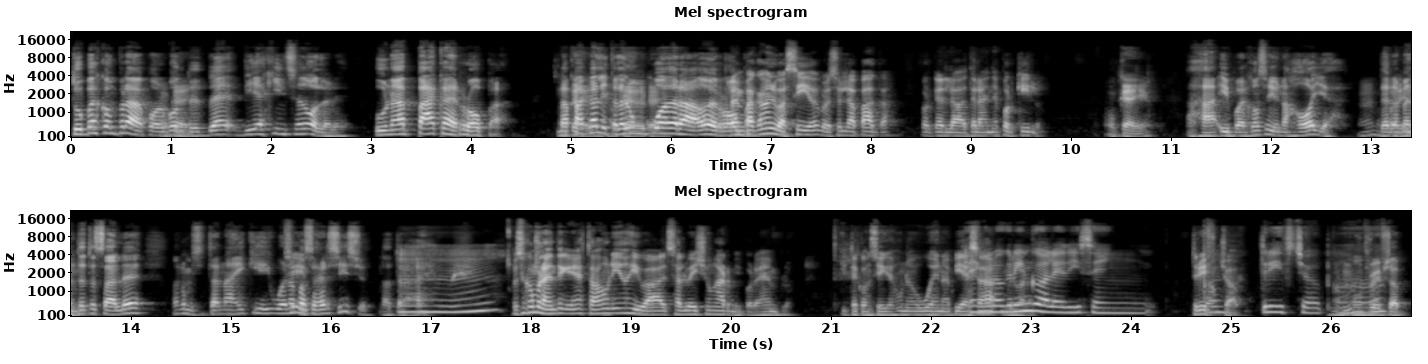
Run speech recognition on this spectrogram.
Tú puedes comprar por Ok. ponte, de 10, 15 dólares una paca de ropa. La paca literal es un cuadrado de La ropa. empacan al vacío, por eso es la paca. Porque la- te la venden por kilo. Ok. Ajá, y puedes conseguir unas joyas. Ah, no De repente te sale una camiseta Nike y buena Sí. para hacer ejercicio. La traes. Ujú. Eso es como la gente que viene a Estados Unidos y va al Salvation Army, por ejemplo. Y te consigues una buena pieza. En barata. gringos le dicen Thrift shop. thrift shop. Un thrift shop.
